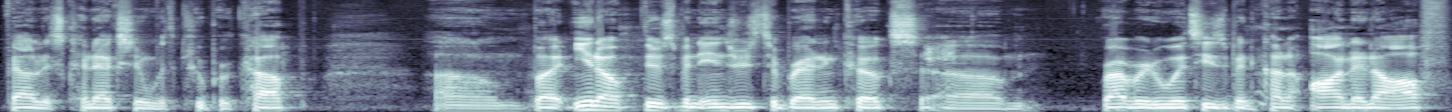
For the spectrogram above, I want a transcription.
found his connection with Cooper Kupp. Um, but, you know, there's been injuries to Brandin Cooks. Um, Robert Woods, he's been kind of on and off.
